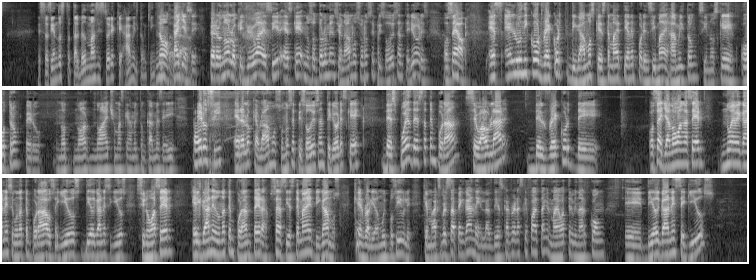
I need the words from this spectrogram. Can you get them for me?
Está haciendo hasta tal vez más historia que Hamilton. ¿quién quita? O No, sea, cállese. Pero no, lo que yo iba a decir es que nosotros lo mencionamos unos episodios anteriores. O sea, es el único récord, digamos, que este mae tiene por encima de Hamilton, si no es que otro, pero no, no, no ha hecho más que Hamilton, cálmese ahí. Pero sí, era lo que hablábamos unos episodios anteriores que después de esta temporada se va a hablar del récord de... O sea, ya no van a ser nueve ganes en una temporada o seguidos, 10 ganes seguidos, sino va a ser el gane de una temporada entera. O sea, si este Mae, digamos, que en realidad es muy posible, que Max Verstappen gane las 10 carreras que faltan, el Mae va a terminar con eh, 10 ganes seguidos.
